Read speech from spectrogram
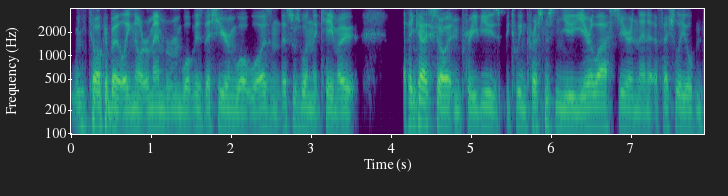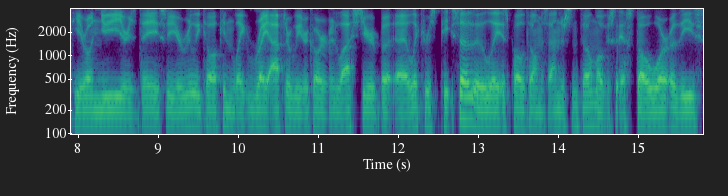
when you talk about like not remembering what was this year and what wasn't, this was one that came out. I think I saw it in previews between Christmas and New Year last year, and then it officially opened here on New Year's Day. So you're really talking like right after we recorded last year. But uh, Licorice Pizza, the latest Paul Thomas Anderson film, obviously a stalwart of these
